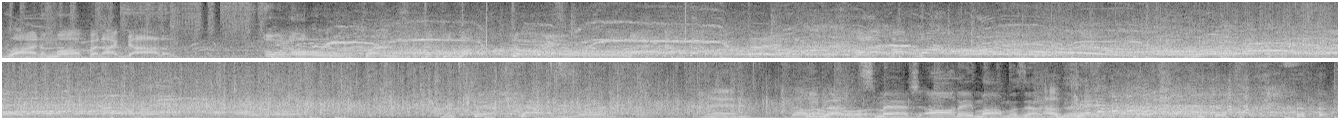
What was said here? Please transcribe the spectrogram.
it. Line him up, and I got him. Oh, no. Oh. The kid counselor, Man. he about to smash all they mamas after Okay. that.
